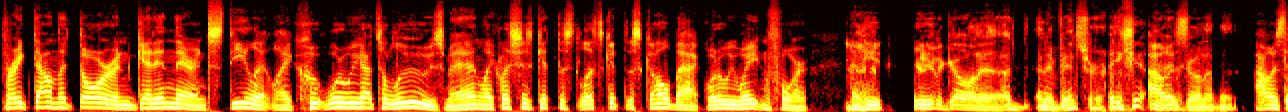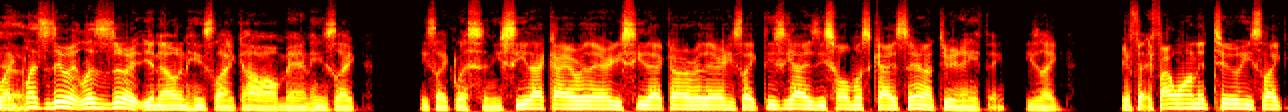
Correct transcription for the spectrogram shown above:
break down the door and get in there and steal it like who what do we got to lose man like let's just get this let's get the skull back what are we waiting for and he You're gonna go on a, a an adventure. I was going on a- I was like, let's do it, let's do it, you know. And he's like, oh man, he's like, he's like, listen, you see that guy over there? You see that guy over there? He's like, these guys, these homeless guys, they're not doing anything. He's like, if if I wanted to, he's like,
